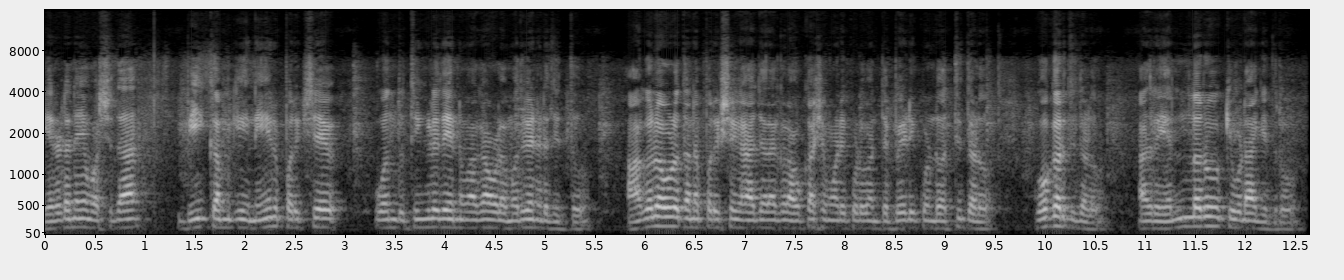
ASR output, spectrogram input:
ಎರಡನೇ ವರ್ಷದ ಬಿ ಕಾಮ್ಗೆ ನೇರು ಪರೀಕ್ಷೆ ಒಂದು ತಿಂಗಳಿದೆ ಎನ್ನುವಾಗ ಅವಳ ಮದುವೆ ನಡೆದಿತ್ತು. ಆಗಲೂ ಅವಳು ತನ್ನ ಪರೀಕ್ಷೆಗೆ ಹಾಜರಾಗಲು ಅವಕಾಶ ಮಾಡಿಕೊಡುವಂತೆ ಬೇಡಿಕೊಂಡು ಹತ್ತಿದ್ದಳು, ಗೋಗರ್ದಿದ್ದಳು. ಆದರೆ ಎಲ್ಲರೂ ಕಿವುಡಾಗಿದ್ದರು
